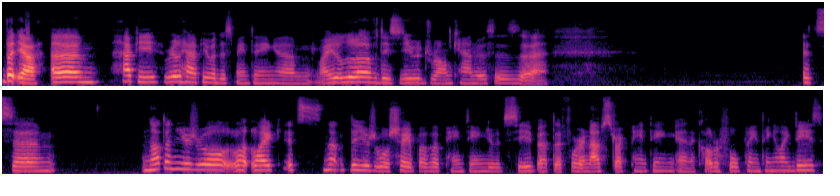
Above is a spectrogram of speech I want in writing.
but yeah, um, happy, really happy with this painting. Um, I love these huge round canvases. Uh, it's um, not unusual, like it's not the usual shape of a painting you would see, but for an abstract painting and a colorful painting like these,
